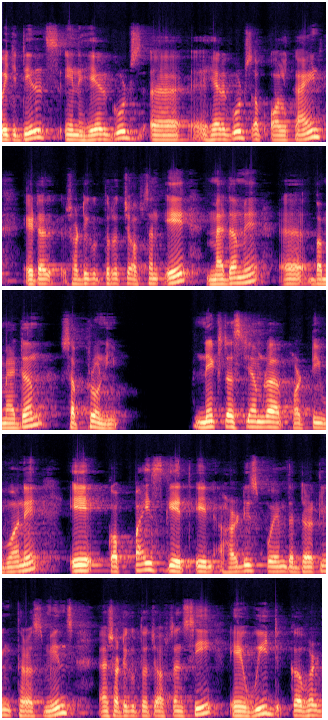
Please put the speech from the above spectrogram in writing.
which deals in hair goods uh, hair goods of all kinds. এটা সঠিক উত্তর হচ্ছে অপশান এ ম্যাডামে বা ম্যাডাম সাফ্রনি নেক্সট আসছি আমরা ফর্টি ওয়ানে a coppice gate in Hardy's poem the darkling thrush means সঠিক উত্তর হচ্ছে option C a weed covered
